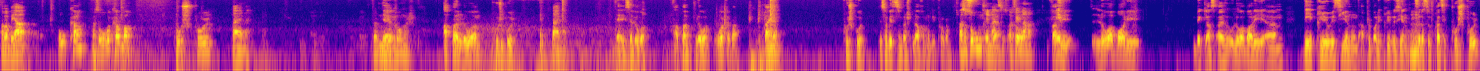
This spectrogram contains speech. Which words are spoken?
Aber wer OK, also Oberkörper, Push, Pull, Beine. Fällt mir Ja. komisch. Upper, Lower, Push, Pull. Beine. Der ist ja Lower. Upper, Lower, Oberkörper, Beine, Push, Pull. Das habe ich jetzt zum Beispiel auch einmal geprogrammt. Also so umdrehen meinst Ja, du Okay, also- nein, nein. Quasi Lower Body weglassen. Also Lower Body ähm, depriorisieren und Upper Body priorisieren. Mhm. Also dass du quasi Push-Pull,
